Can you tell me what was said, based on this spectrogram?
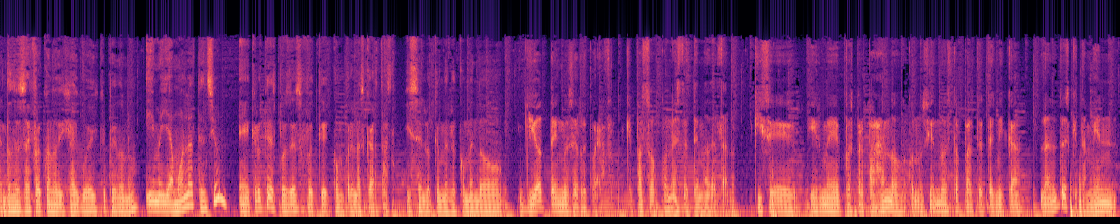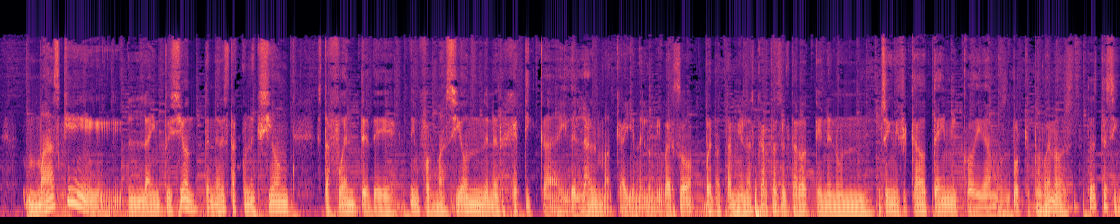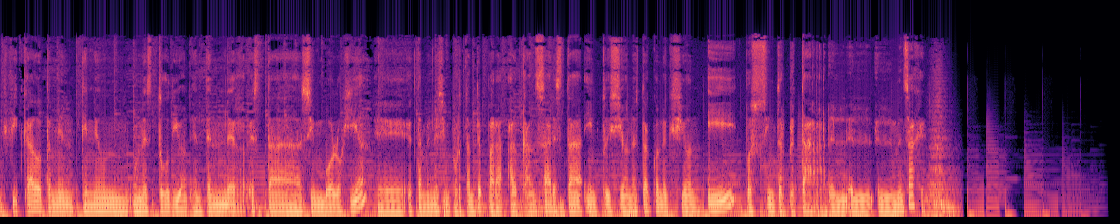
Entonces ahí fue cuando dije, ay güey, qué pedo, ¿no? Y me llamó la atención. Eh, creo que después de eso fue que compré las cartas. Hice lo que me recomendó. Yo tengo ese recuerdo. ¿Qué pasó con este tema del tarot? Quise irme pues preparando, conociendo esta parte técnica. La neta es que también, más que la intuición, tener esta conexión esta fuente de, información energética y del alma que hay en el universo, bueno, también las cartas del tarot tienen un significado técnico, digamos, porque pues bueno, todo este significado también tiene un, estudio. Entender esta simbología eh, también es importante para alcanzar esta intuición, esta conexión y pues interpretar el- el mensaje.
